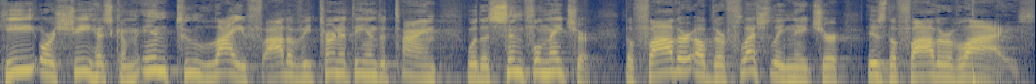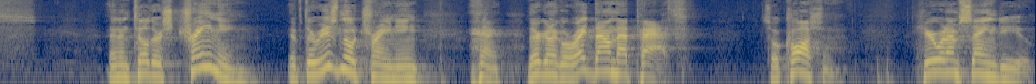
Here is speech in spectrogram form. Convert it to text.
He or she has come into life out of eternity into time with a sinful nature. The father of their fleshly nature is the father of lies. And until there's training, if there is no training, they're going to go right down that path. So, caution. Hear what I'm saying to you,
